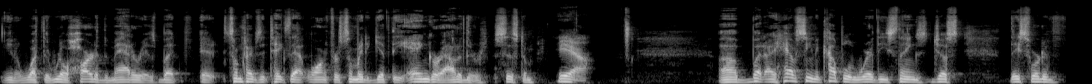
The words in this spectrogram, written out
you know, what the real heart of the matter is. But it, sometimes it takes that long for somebody to get the anger out of their system. Yeah. Uh, but I have seen a couple of where these things just, they sort of,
